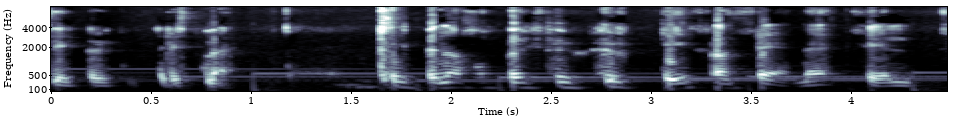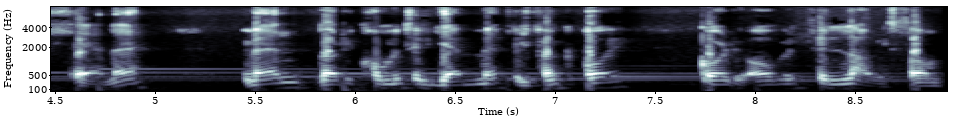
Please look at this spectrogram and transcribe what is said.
klipprytme. Klippene hopper hu- hurtig fra scene til scene, men når de kommer til hjemmet til Fuckboy, går de over til langsom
